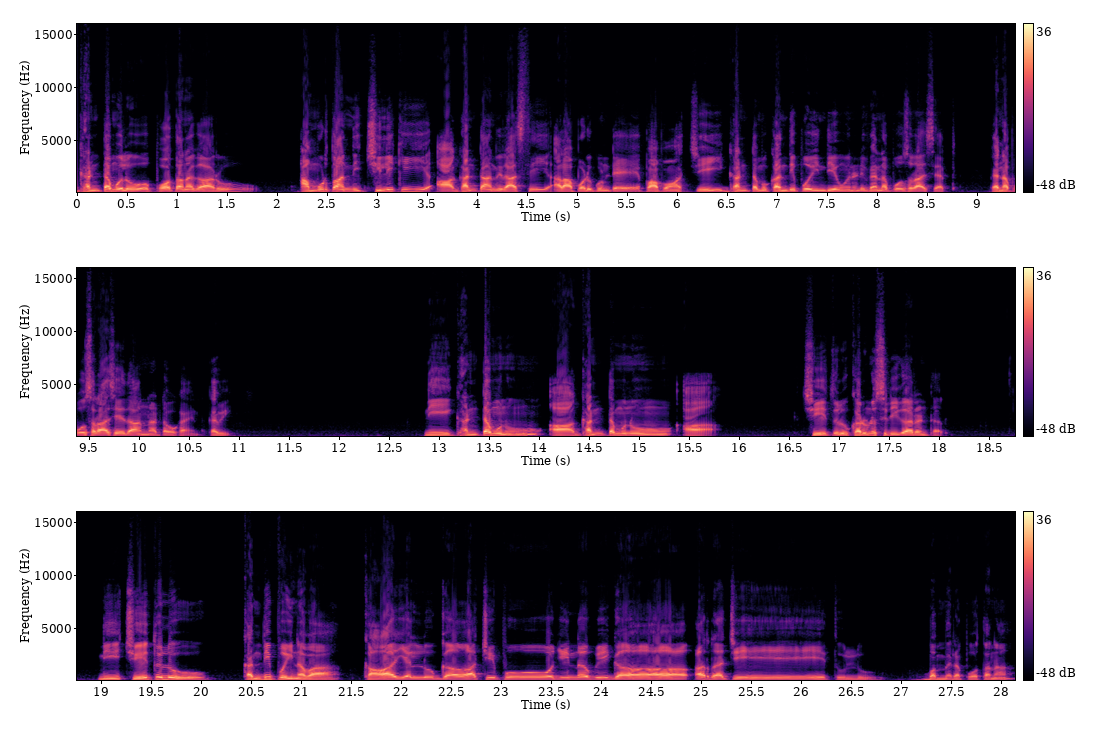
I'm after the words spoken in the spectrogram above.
ఘంటములో పోతన గారు అమృతాన్ని చిలికి ఆ ఘంటాన్ని రాసి అలా పడుకుంటే పాపం ఆ చేయి ఘంటము కందిపోయిందేమోనని వెన్నపూస రాశారట. వెన్నపూస రాసేదా అన్నట్టు ఒక ఆయన కవి. నీ ఘంటమును ఆ ఘంటమును ఆ చేతులు కరుణశ్రీ గారు అంటారు నీ చేతులు కందిపోయినవా? కాయల్లుగాచిపోయినవిగా అరచేతులు. బొమ్మెరపోతనా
